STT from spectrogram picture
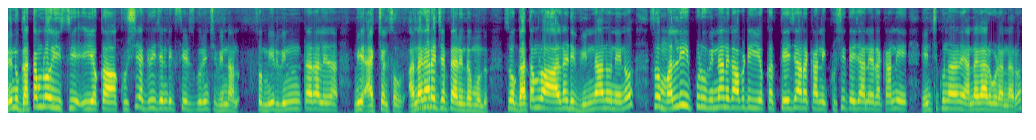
నేను గతంలో ఈ సీ- ఈ యొక్క కృషి అగ్రిజెంటిక్ సీడ్స్ గురించి విన్నాను. సో మీరు వింటారా లేదా? మీరు యాక్చువల్ సో అన్నగారే చెప్పారు ఇంతకుముందు. సో గతంలో ఆల్రెడీ విన్నాను నేను. సో మళ్ళీ ఇప్పుడు విన్నాను కాబట్టి ఈ యొక్క తేజ రకాన్ని కృషి తేజ అనే రకాన్ని ఎంచుకున్నానని అన్నగారు కూడా అన్నారు.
